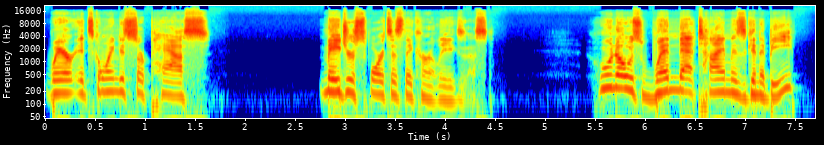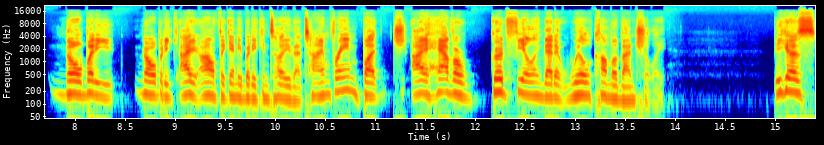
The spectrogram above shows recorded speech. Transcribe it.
where it's going to surpass major sports as they currently exist. Who knows when that time is going to be? Nobody nobody I, I don't think anybody can tell you that time frame but i have a good feeling that it will come eventually. Because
